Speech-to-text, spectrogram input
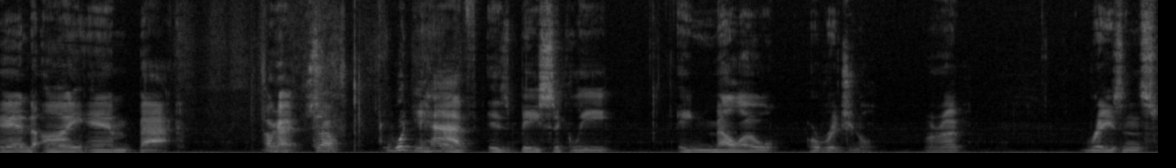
And I am back. Okay, so what you have is basically a mellow original. All right. Raisins,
